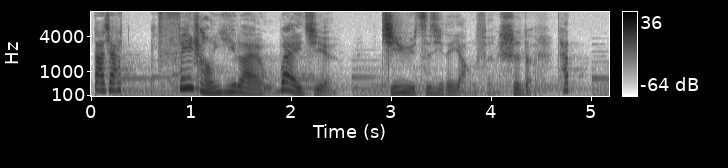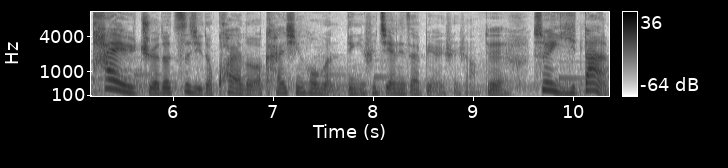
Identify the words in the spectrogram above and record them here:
大家非常依赖外界。给予自己的养分是的，他太觉得自己的快乐、开心和稳定是建立在别人身上。对，所以一旦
